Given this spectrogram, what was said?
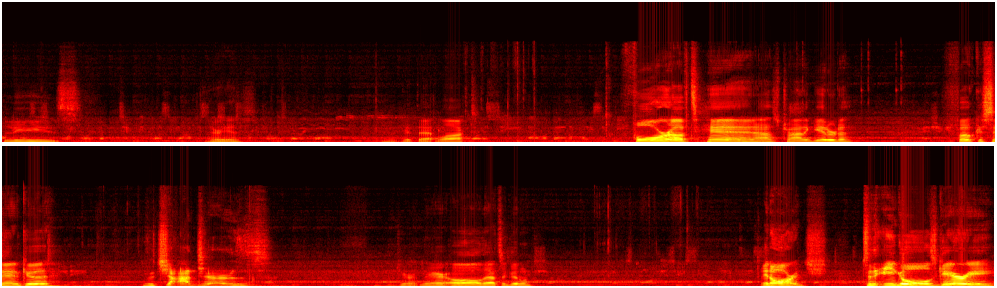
Please. There he is. Get that locked. Four of ten. I was trying to get her to focus in good. The Chargers. Jarrett there. Oh, that's a good one. In orange. To the Eagles, Gary.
